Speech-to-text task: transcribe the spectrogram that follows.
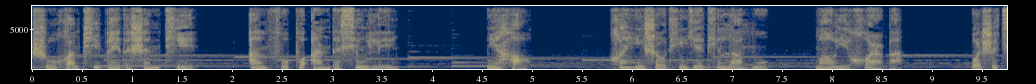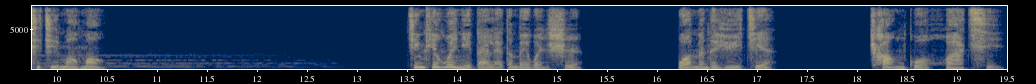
舒缓疲惫的身体，安抚不安的心灵。你好，欢迎收听夜听栏目《猫一会儿吧》，我是奇迹猫猫。今天为你带来的美文是《我们的遇见》，尝过花期。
